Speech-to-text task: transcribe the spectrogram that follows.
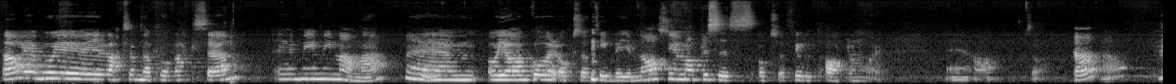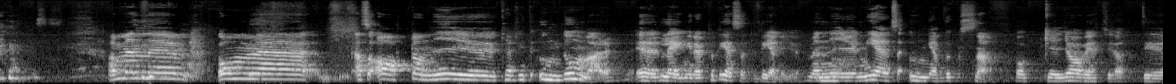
ja, jag bor ju i Vaxholm då, på Vaxön eh, med min mamma. Ehm, och jag går också Tibble gymnasium och har precis också fyllt 18 år. Eh, ja, så. Ja. Ja. Ja men eh, om, eh, alltså 18, ni är ju kanske inte ungdomar längre på det sättet är ni ju. Men ni är ju mer så unga vuxna. Och jag vet ju att det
